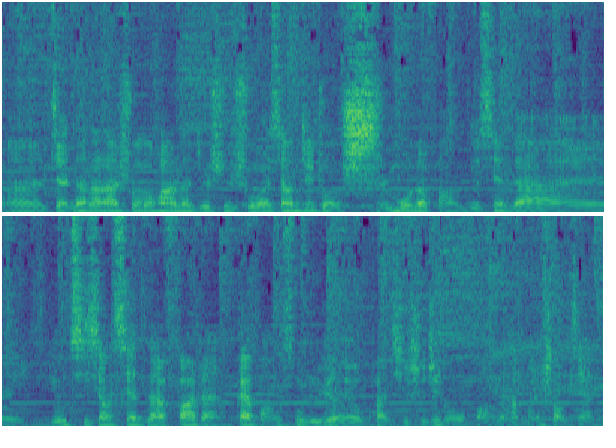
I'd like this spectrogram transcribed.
呃，简单的来说的话呢，就是说像这种实木的房子，现在尤其像现在发展盖房的速度越来越快，其实这种房子还蛮少见的。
